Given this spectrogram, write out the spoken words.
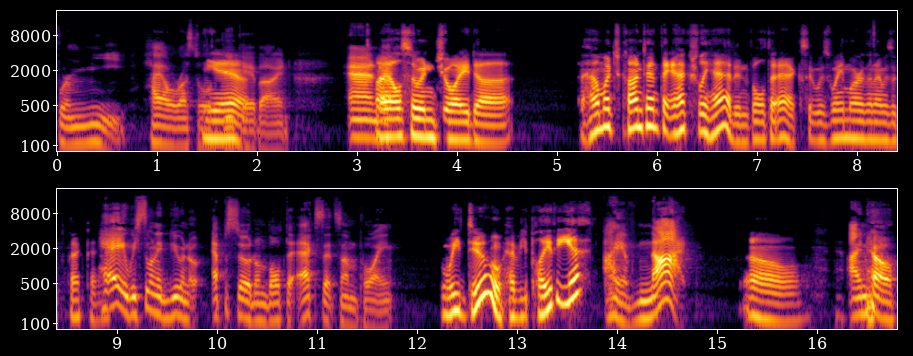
for me, Heil Russell Yeah. Vine. And I uh, also enjoyed uh, how much content they actually had in Volta X. It was way more than I was expecting. hey, we still need to do an episode on Volta X at some point. We do. Have you played it yet? I have not. Oh, I know.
